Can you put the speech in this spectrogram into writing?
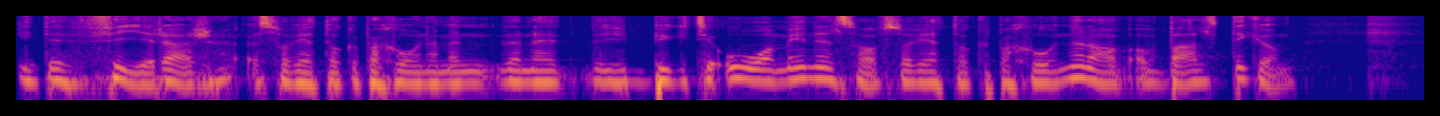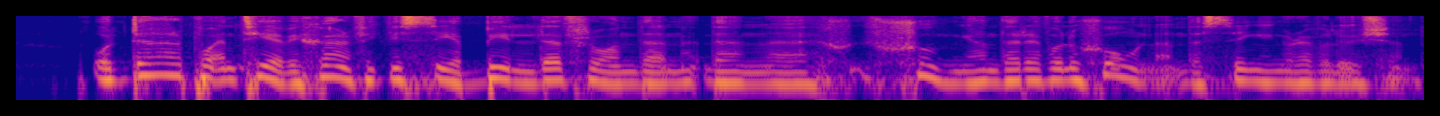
inte firar Sovjetockupationen men den är byggd till åminnelse av Sovjetockupationen av, av Baltikum. Och där på en tv-skärm fick vi se bilder från den, den eh, sjungande revolutionen, the singing revolution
